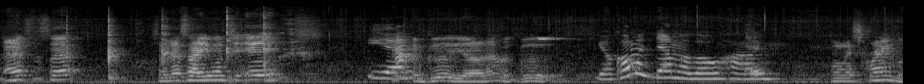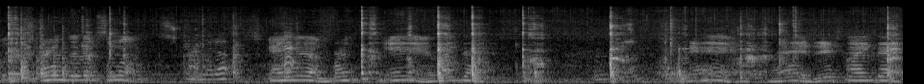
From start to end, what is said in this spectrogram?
That's what's up. So that's how you want your eggs? Yeah. That look good, y'all. That look good. Y'all comment down below how Well, let's scramble it. Scramble it up some more. Scramble it up. Scramble it up, bring. Yeah, like that. Yeah, right, just like that.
